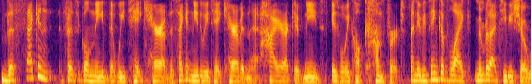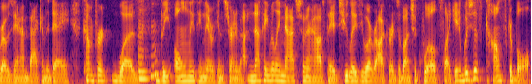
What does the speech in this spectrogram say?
The second physical need that we take care of, the second need that we take care of in that hierarchy of needs is what we call comfort. And if you think of like, remember that TV show Roseanne back in the day? Comfort was mm-hmm. the only thing they were concerned about. Nothing really matched in their house. They had two La-Z-Boy rockers, a bunch of quilts. Like it was just comfortable.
